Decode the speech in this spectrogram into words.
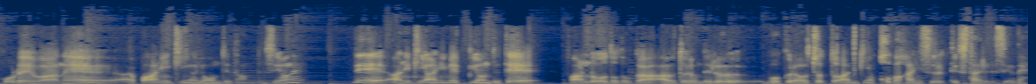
これはね、やっぱ兄貴が読んでたんですよね。で、兄貴がアニメック読んでて、ファンロードとかアウト読んでる僕らをちょっと兄貴が小馬鹿にするっていうスタイルですよね。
